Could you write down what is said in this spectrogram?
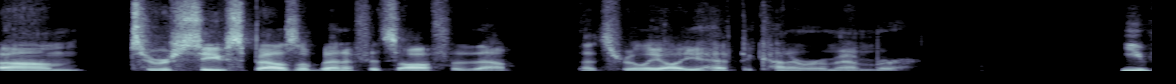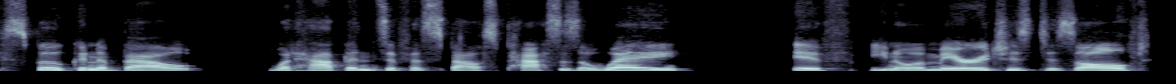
um, to receive spousal benefits off of them. That's really all you have to kind of remember. You've spoken about what happens if a spouse passes away, if, you know, a marriage is dissolved.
